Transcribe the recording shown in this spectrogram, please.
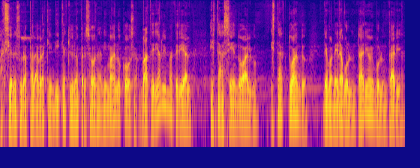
Acción es una palabra que indica que una persona, animal o cosa, material o inmaterial, está haciendo algo, está actuando de manera voluntaria o involuntaria,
